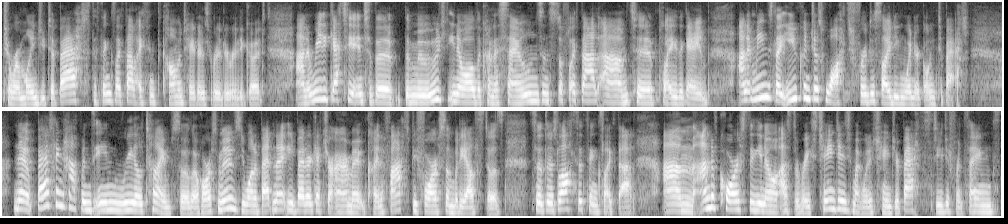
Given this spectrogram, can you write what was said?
to remind you to bet, the things like that. I think the commentator is really, really good. And it really gets you into the, the mood, you know, all the kind of sounds and stuff like that um, to play the game. And it means that you can just watch for deciding when you're going to bet. Now, betting happens in real time. So the horse moves, you want to bet it, you better get your arm out kind of fast before somebody else does. So there's lots of things like that. Um, and of course, the, you know, as the race changes, you might want to change your bets, do different things.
